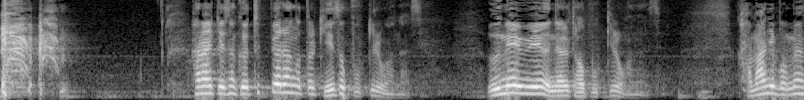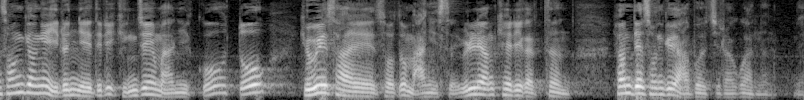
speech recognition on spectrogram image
하나님께서는 그 특별한 것들 계속 붓기를 원하세요. 은혜 위에 은혜를 더 붓기를 원하세요. 가만히 보면 성경에 이런 예들이 굉장히 많이 있고 또 교회사에서도 많이 있어요. 윌리엄 캐리 같은 현대 선교의 아버지라고 하는 네.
